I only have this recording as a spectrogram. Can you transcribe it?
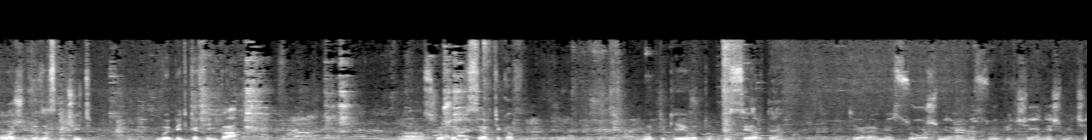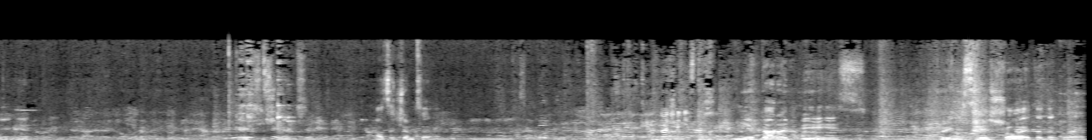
площадью заскочить, выпить кофейка, а, скушать десертиков. Вот такие вот тут десерты. Тирамису, шмирамису, печенье, шмеченье. Кекси, шмекси. А зачем цены? Не торопись. Принесли. Что это такое?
